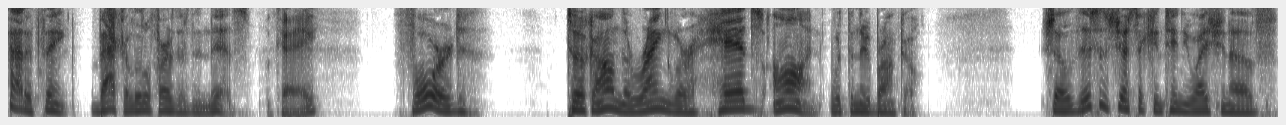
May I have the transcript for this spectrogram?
gotta think back a little further than this. Okay. Ford took on the Wrangler heads on with the new Bronco. So this is just a continuation of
